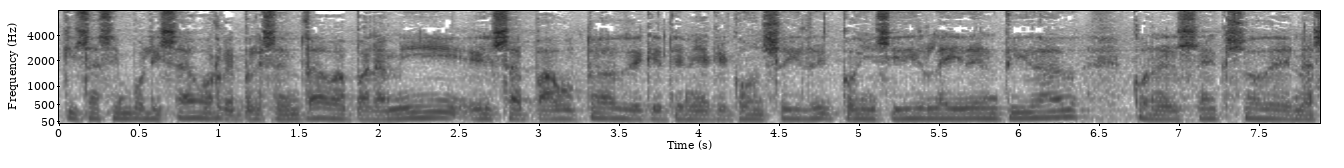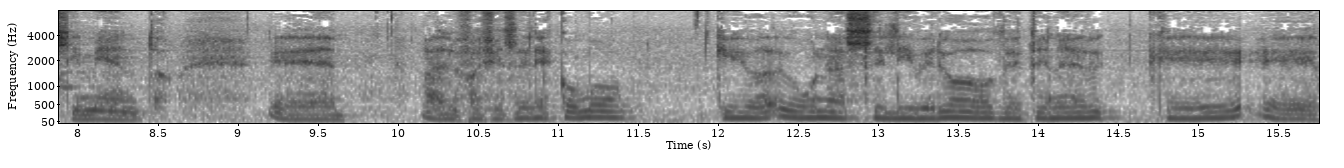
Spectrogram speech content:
quizás simbolizaba o representaba para mí esa pauta de que tenía que coincidir, coincidir la identidad con el sexo de nacimiento. Eh, al fallecer es como que una se liberó de tener que eh,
